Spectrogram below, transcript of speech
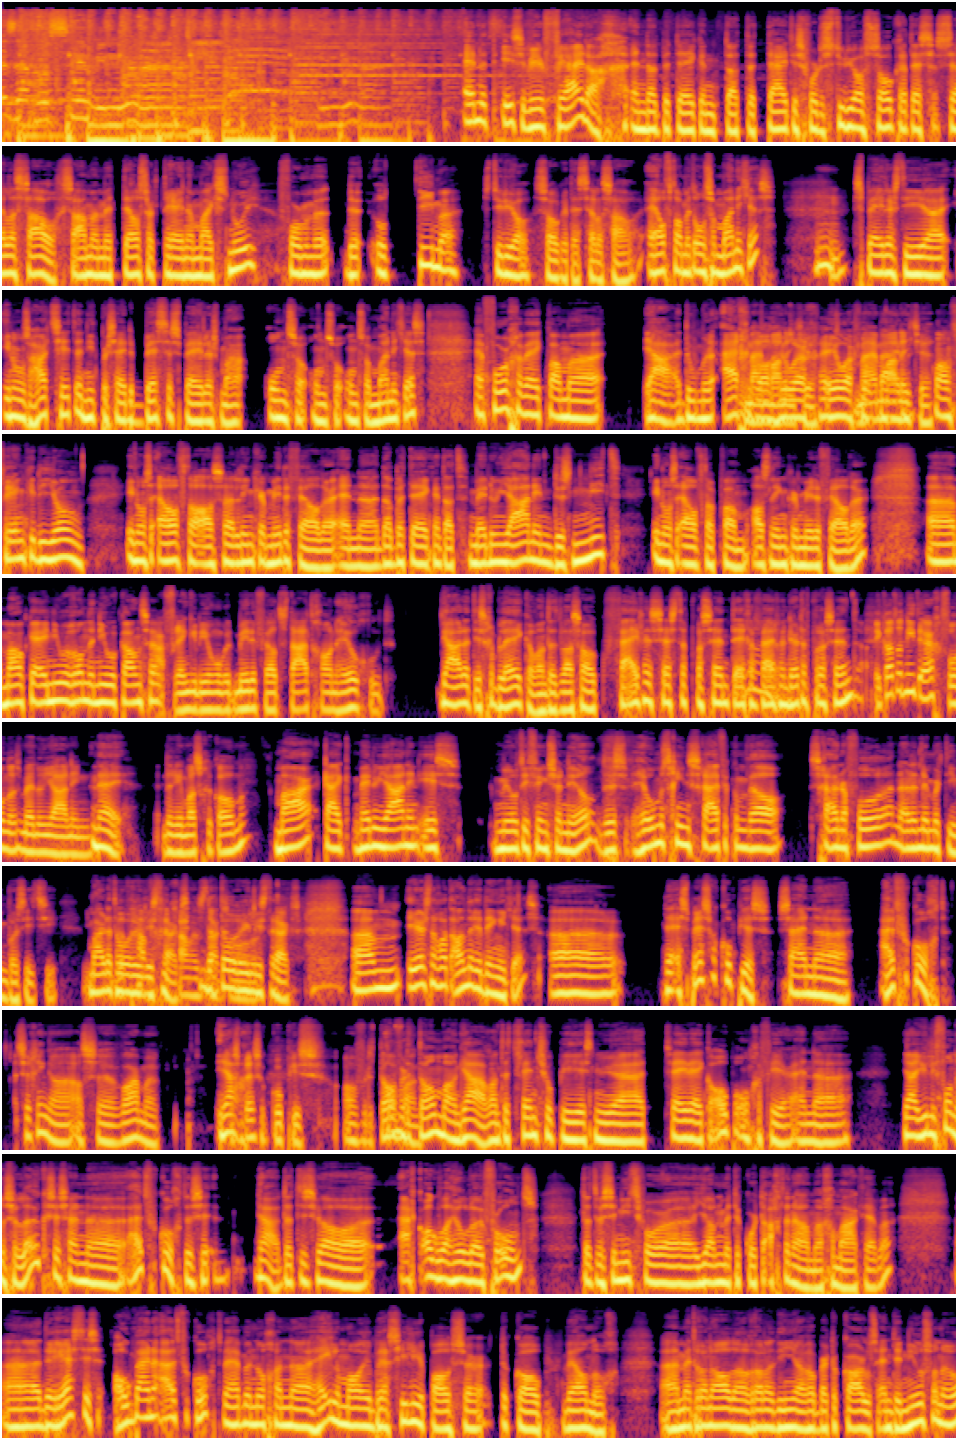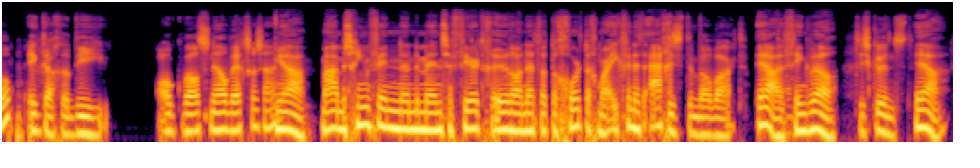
É você, menina. En het is weer vrijdag. En dat betekent dat het tijd is voor de studio Socrates Cellesau. Samen met Telstar-trainer Mike Snoei vormen we de ultieme studio Socrates Cellesau. Elftal met onze mannetjes. Spelers die eh, in ons hart zitten. Niet per se de beste spelers, maar onze, onze, onze mannetjes. En vorige week kwam, eh, ja, het doet me eigenlijk Mijn wel heel erg, heel erg veel Mijn pijn. mannetje. kwam Frenkie de Jong in ons elftal als eh, linker middenvelder. En eh, dat betekent dat Medunjanin dus niet in ons elftal kwam als linker middenvelder. Eh, maar oké, nieuwe ronde, nieuwe kansen. Ja, Frenkie de Jong op het middenveld staat gewoon heel goed. Ja, dat is gebleken, want het was ook 65% tegen Ja, ja. 35%. Ik had het niet erg gevonden als Medunjanin Nee, erin was gekomen. maar kijk, Medunjanin is multifunctioneel. Dus heel misschien schrijf ik hem wel schuin naar voren, naar de nummer 10 positie. Maar dat, horen jullie straks. dat horen jullie straks. Eerst nog wat andere dingetjes. Eh, de espresso kopjes zijn eh, uitverkocht. Ze gingen als eh, warme Ja, espresso kopjes over de toonbank. over de toonbank. Ja, want het fanshoppie is nu twee weken open ongeveer. En ja, jullie vonden ze leuk. Ze zijn uitverkocht. Dus ja, dat is wel eigenlijk ook wel heel leuk voor ons. Dat we ze niet voor eh, Jan met de korte achternaam gemaakt hebben. Eh, de rest is ook bijna uitverkocht. We hebben nog een eh, hele mooie Brazilië poster te koop. Wel nog. Met Ronaldo, Ronaldinho, Roberto Carlos en De Nielsen erop. Ik dacht dat die ook wel snel weg zou zijn. Ja, maar misschien vinden de mensen 40 euro net wat te gortig. Maar ik vind het Is eigenlijk... het hem wel waard? Ja, dat vind ik wel. Het is kunst. Ja.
